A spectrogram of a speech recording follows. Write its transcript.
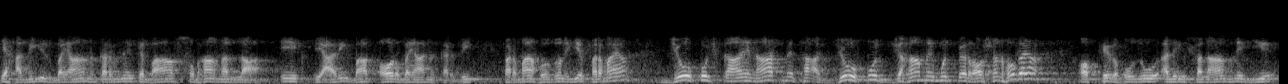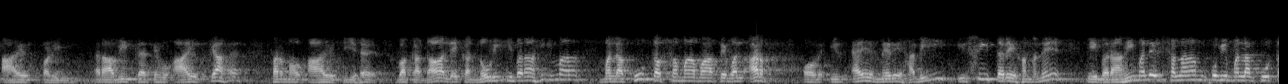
कि हदीस बयान करने के बाद सुबह अल्लाह एक प्यारी बात और बयान कर दी। फरमा हुजूर ने यह फरमाया, जो कुछ कायनात में था, जो कुछ जहाँ में मुझ पर रोशन हो गया, और फिर हुजूर सलाम ने ये आयत पढ़ी। रावी कहते वो आयत क्या है? फरमा आयत ये है वकदाल का नूरी इब्राहिमा, मलकूत समावात वल अर्थ और ए मेरे हबीब, इसी तरह हमने इब्राहिम सलाम को भी मलकूत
